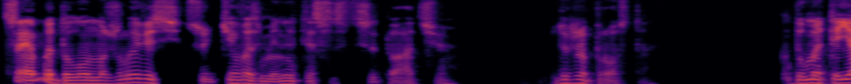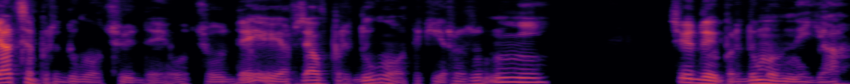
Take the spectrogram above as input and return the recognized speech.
це би дало можливість суттєво змінити ситуацію. Дуже просто. Думаєте, я це придумав цю ідею? Оцю ідею я взяв, придумав, такий розумний. Ні. Цю ідею придумав не я.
